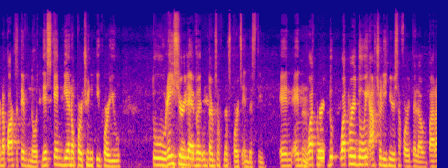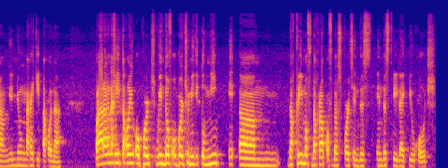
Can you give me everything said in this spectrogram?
on a positive note this can be an opportunity for you to raise your level in terms of the sports industry and and Hmm. what we're do, what we're doing actually here sa For the Love parang yun yung nakikita ko na parang nakita ko yung oppor- window of opportunity to meet um the cream of the crop of the sports in this industry like you coach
